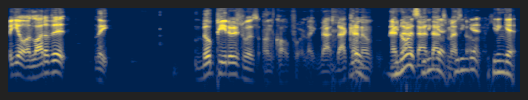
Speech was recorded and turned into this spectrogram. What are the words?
But yo, a lot of it, like Bill Peters was uncalled for. Like that. That kind Yo, of that, you that, he that, didn't, that's get, messed he didn't up. get he didn't get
